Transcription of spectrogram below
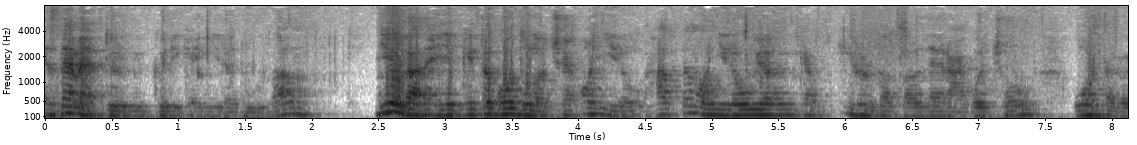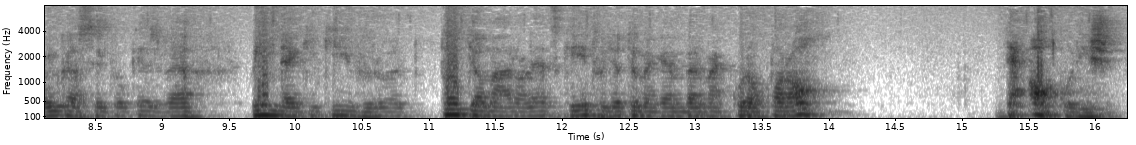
ez nem ettől működik ennyire durván. Nyilván egyébként a gondolat se annyira, hát nem annyira olyan, inkább irodatlan lerágott csomag, Ortega Jugászétól kezdve mindenki kívülről tudja már a leckét, hogy a tömegember mekkora para, de akkor is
